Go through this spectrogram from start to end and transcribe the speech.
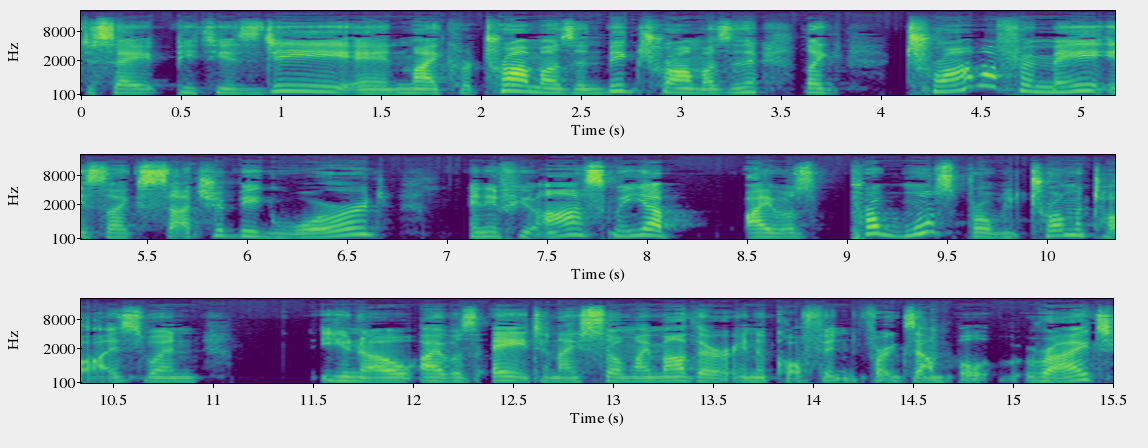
to say PTSD and micro traumas and big traumas and like trauma for me is like such a big word. And if you ask me, yeah, I was prob- most probably traumatized when you know i was eight and i saw my mother in a coffin for example right?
